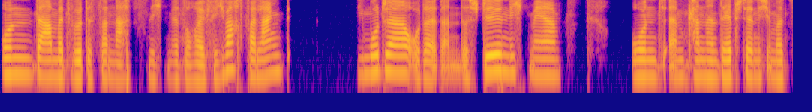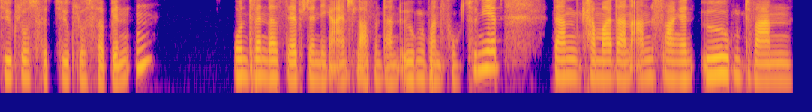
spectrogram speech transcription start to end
Und damit wird es dann nachts nicht mehr so häufig wach, verlangt die Mutter oder dann das Stillen nicht mehr und ähm, kann dann selbstständig immer Zyklus für Zyklus verbinden. Und wenn das selbstständige Einschlafen dann irgendwann funktioniert, dann kann man dann anfangen, irgendwann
